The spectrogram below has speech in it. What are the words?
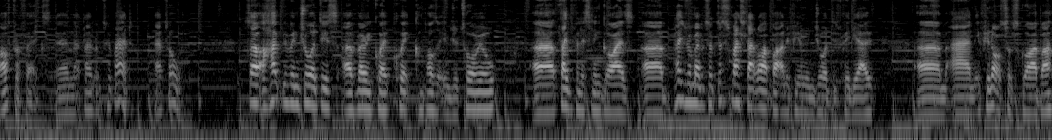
After Effects and that don't look too bad at all. So I hope you've enjoyed this uh, very quick quick compositing tutorial uh, thanks for listening guys. Uh, please remember to just smash that like button if you enjoyed this video. Um, and if you're not a subscriber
